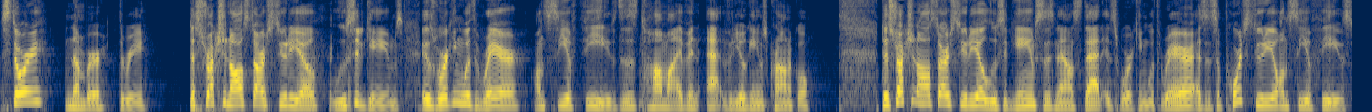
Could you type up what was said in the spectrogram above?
Story number three. Destruction All Star Studio, Lucid Games, is working with Rare on Sea of Thieves. This is Tom Ivan at Video Games Chronicle. Destruction All Star Studio Lucid Games has announced that it's working with Rare as a support studio on Sea of Thieves.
